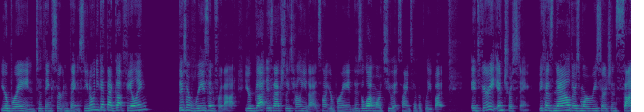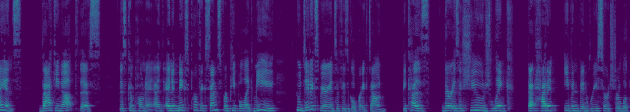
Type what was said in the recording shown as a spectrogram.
your brain to think certain things. So, you know, when you get that gut feeling, there's a reason for that. Your gut is actually telling you that. It's not your brain. There's a lot more to it scientifically, but it's very interesting because now there's more research and science backing up this this component and and it makes perfect sense for people like me who did experience a physical breakdown because there is a huge link that hadn't even been researched or look,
